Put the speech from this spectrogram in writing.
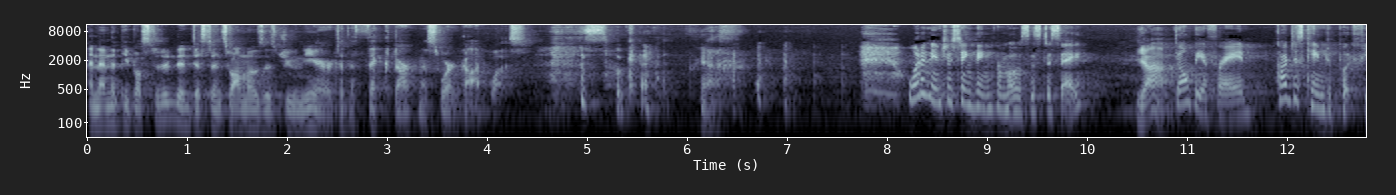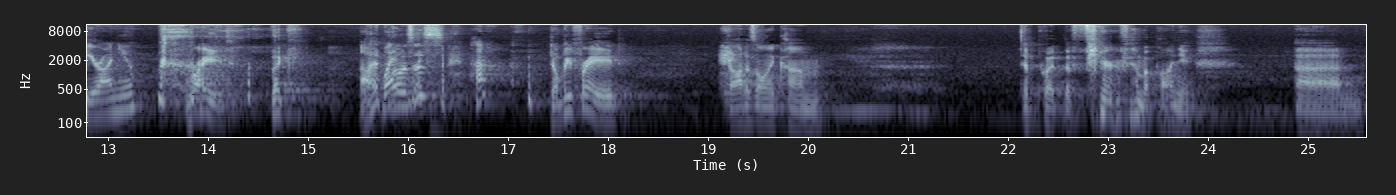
And then the people stood at a distance while Moses drew near to the thick darkness where God was. so good. Yeah. What an interesting thing for Moses to say. Yeah. Don't be afraid. God just came to put fear on you. Right. Like, what, what? Moses? huh? Don't be afraid. God has only come to put the fear of him upon you. Um,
